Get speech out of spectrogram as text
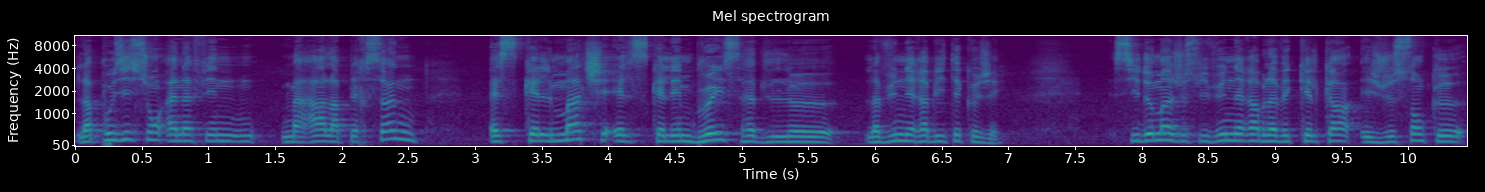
la position anafine à la personne, est-ce qu'elle match, est-ce qu'elle embrace la vulnérabilité que j'ai? Si demain je suis vulnérable avec quelqu'un et je sens que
